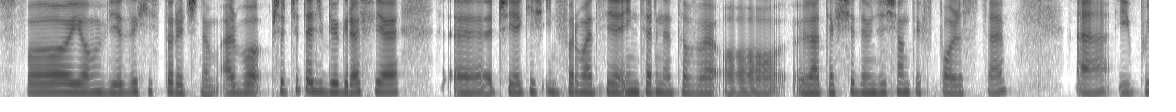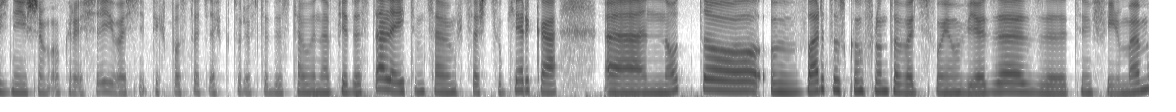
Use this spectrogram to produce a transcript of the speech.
swoją wiedzę historyczną albo przeczytać biografię e, czy jakieś informacje internetowe o latach 70. w Polsce i późniejszym okresie i właśnie tych postaciach, które wtedy stały na piedestale i tym całym chcesz cukierka, e, no to warto skonfrontować swoją wiedzę z tym filmem.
